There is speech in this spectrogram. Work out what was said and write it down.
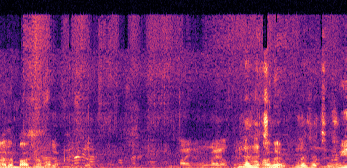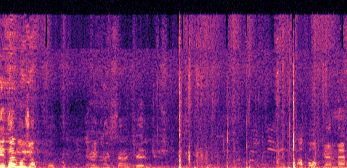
Adem bağcına bağla. Biraz açalım. Adem. Biraz açalım. Şu yeter mi hocam? Apo pembe.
